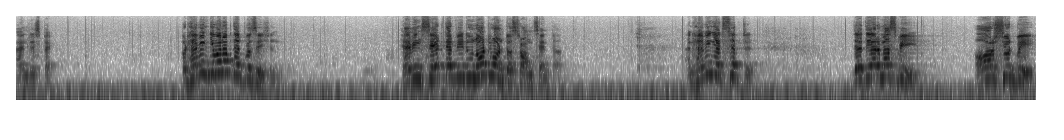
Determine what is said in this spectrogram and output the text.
and respect. But having given up that position, having said that we do not want a strong center, and having accepted that there must be or should be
